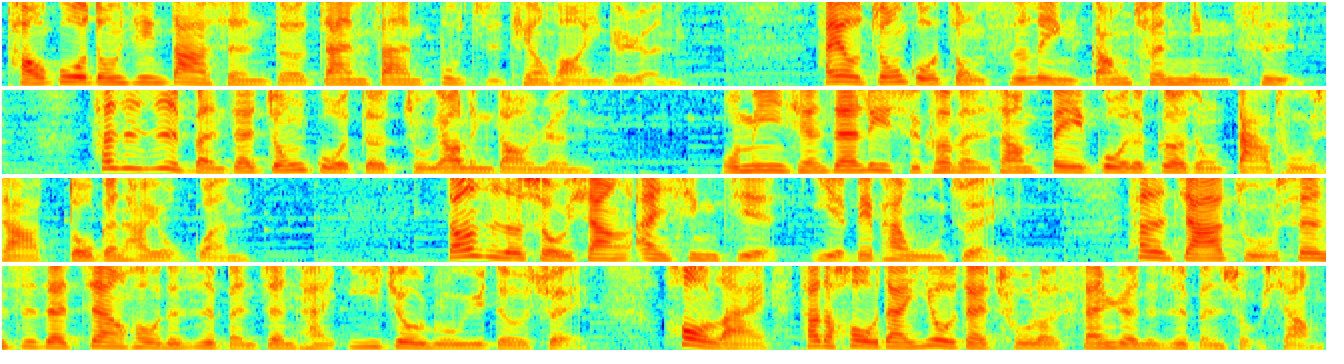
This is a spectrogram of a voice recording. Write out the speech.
逃过东京大审的战犯不止天皇一个人，还有中国总司令冈村宁次，他是日本在中国的主要领导人。我们以前在历史课本上背过的各种大屠杀都跟他有关。当时的首相岸信介也被判无罪，他的家族甚至在战后的日本政坛依旧如鱼得水。后来，他的后代又再出了三任的日本首相。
